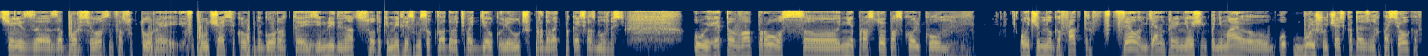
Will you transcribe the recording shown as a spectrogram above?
через э, забор село с инфраструктурой, в получасе крупный город, земли 12 соток. Имеет ли смысл вкладывать в отделку или лучше продавать, пока есть возможность? Ой, это вопрос э, непростой, поскольку очень много факторов. В целом, я, например, не очень понимаю большую часть коттеджных поселков,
